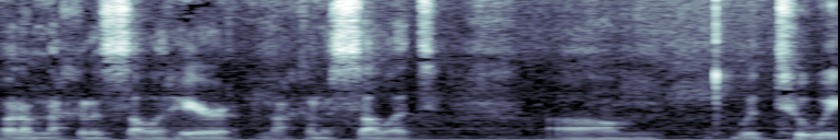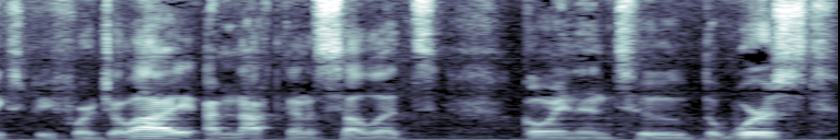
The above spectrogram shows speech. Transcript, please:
but I'm not going to sell it here. I'm not going to sell it um, with two weeks before July. I'm not going to sell it going into the worst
